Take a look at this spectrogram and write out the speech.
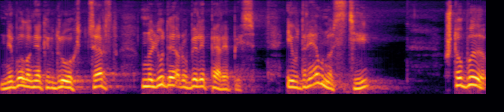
не було ніяких других церств, але люди робили перепис. І в древності, щоб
